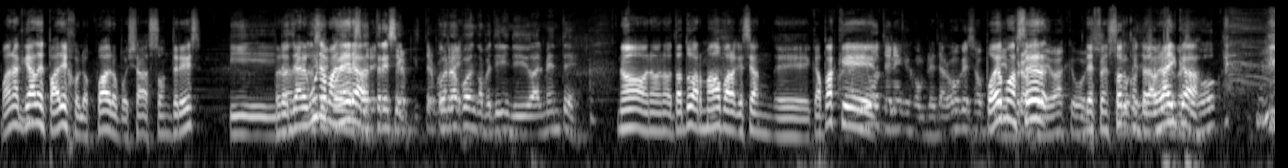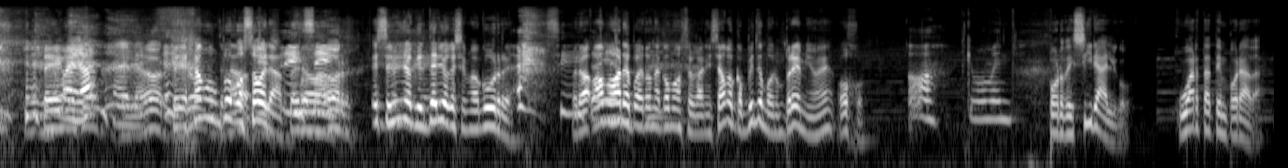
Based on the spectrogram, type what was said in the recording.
Van a quedar desparejos los cuadros, pues ya son tres. Y Pero no- de no alguna manera- hacer tres- ¿Pues no pueden competir individualmente? No, no, no, está todo armado para que sean. eh, capaz que. Vos tenés que completar. Vos que sos Podemos hacer de defensor ¿cómo que contra la Braica. Te, dejamos un poco sola, Sí, pero sí. es el único criterio que se me ocurre. Sí, Pero vamos a ver después de ronda cómo nos organizamos. Compiten por un premio, ¿eh? Ojo. Oh, qué momento. Por decir algo. Cuarta temporada.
